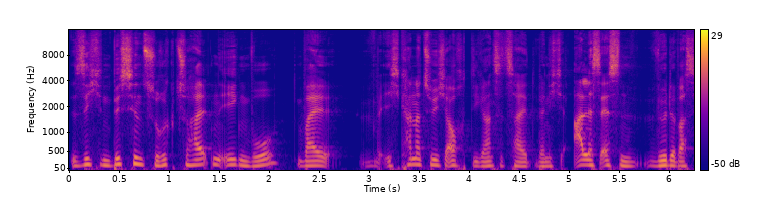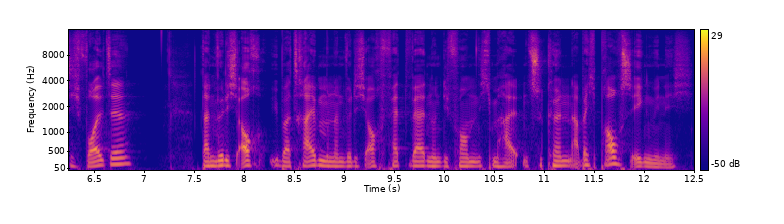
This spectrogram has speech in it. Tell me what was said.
sich ein bisschen zurückzuhalten irgendwo, weil ich kann natürlich auch die ganze Zeit, wenn ich alles essen würde, was ich wollte, dann würde ich auch übertreiben und dann würde ich auch fett werden und die Form nicht mehr halten zu können, aber ich brauche es irgendwie nicht.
